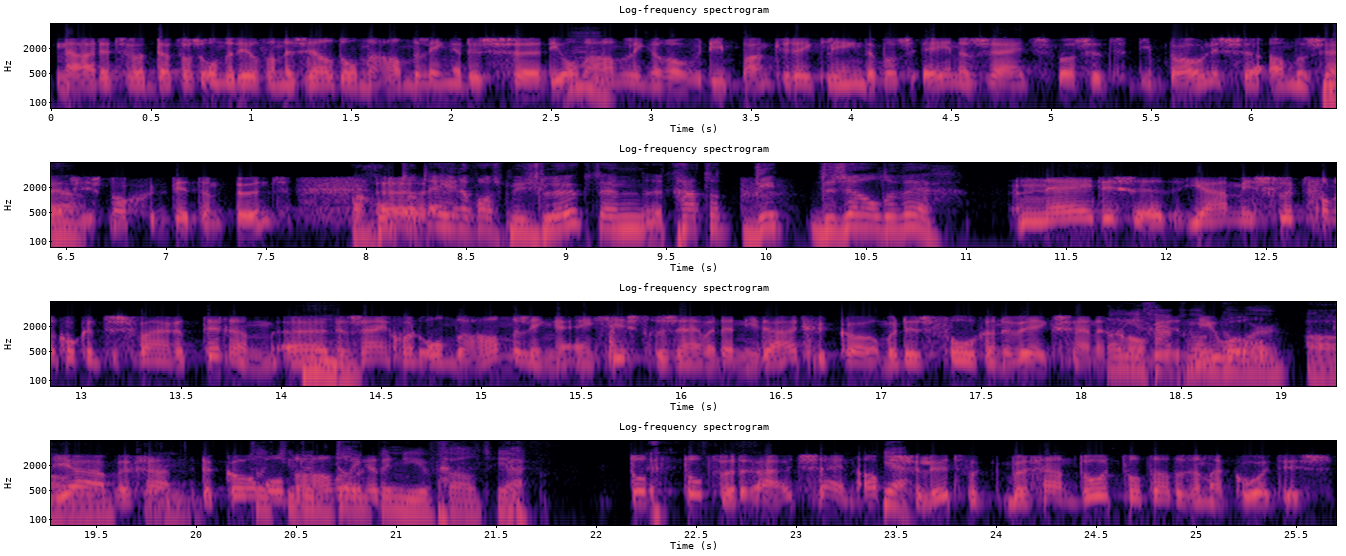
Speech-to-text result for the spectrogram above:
Nou, dat, dat, was onderdeel van dezelfde onderhandelingen. Dus uh, die hmm. onderhandelingen over die bankrekening, dat was enerzijds was het die bonussen, anderzijds is nog dit een punt. Maar goed, dat uh, ene was mislukt en gaat dat dit dezelfde weg? Nee, dus, ja, mislukt vond ik ook een te zware term. Uh, hmm. Er zijn gewoon onderhandelingen en gisteren zijn we er niet uitgekomen. Dus volgende week zijn er oh, gewoon weer nieuwe... Oh, ja, we gaan, er komen tot je onderhandelingen... valt, ja. tot, tot we eruit zijn, absoluut. Ja. We, we, gaan door totdat er een akkoord is.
